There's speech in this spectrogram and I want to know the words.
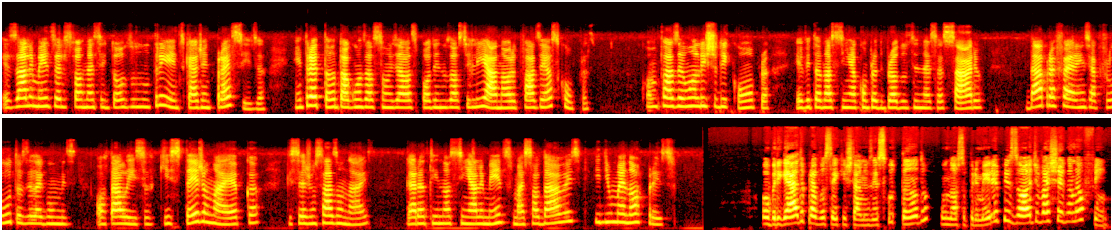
Esses alimentos eles fornecem todos os nutrientes que a gente precisa. Entretanto, algumas ações elas podem nos auxiliar na hora de fazer as compras, como fazer uma lista de compra, evitando assim a compra de produtos desnecessários, dar preferência a frutas e legumes, hortaliças que estejam na época, que sejam sazonais, garantindo assim alimentos mais saudáveis e de um menor preço. Obrigado para você que está nos escutando. O nosso primeiro episódio vai chegando ao fim,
